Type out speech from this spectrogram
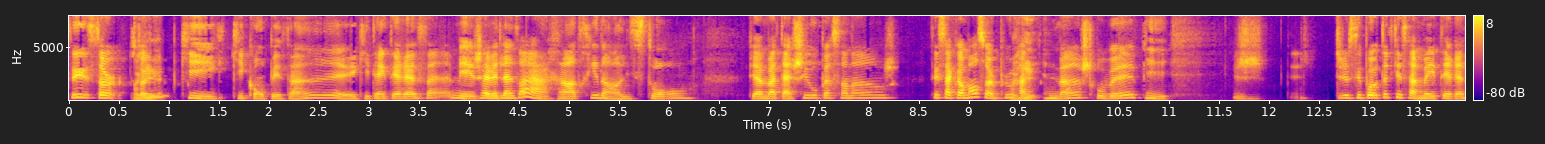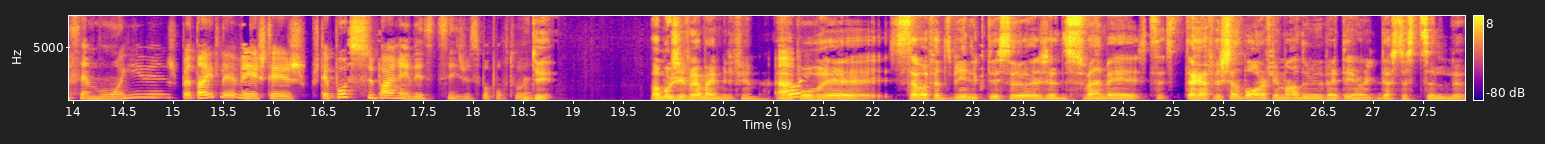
C'est un, c'est un ok, film qui, qui est compétent, euh, qui est intéressant, mais j'avais de la misère à rentrer dans l'histoire, puis à m'attacher au personnage. Ça commence un peu rapidement, je trouvais, puis je, je sais pas, peut-être que ça m'intéressait moins, euh, peut-être, là, mais j'étais pas super investie, je sais pas pour toi. ok. Ah, moi, j'ai vraiment aimé le film. Euh, Ah ouais? pour vrai, ça m'a fait du bien d'écouter ça. Je le dis souvent, mais c'était rafraîchissant de voir un film en 2021 de ce style-là?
